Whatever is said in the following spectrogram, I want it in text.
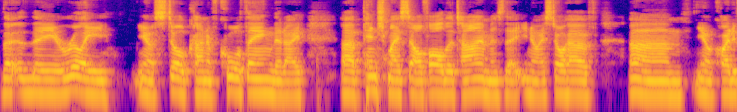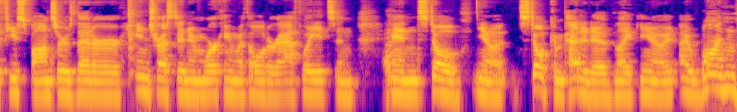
the, the really you know still kind of cool thing that I uh, pinch myself all the time is that you know I still have um, you know quite a few sponsors that are interested in working with older athletes and and still you know still competitive. Like you know I won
